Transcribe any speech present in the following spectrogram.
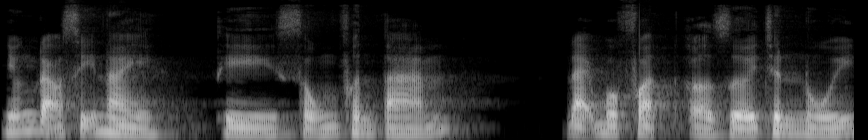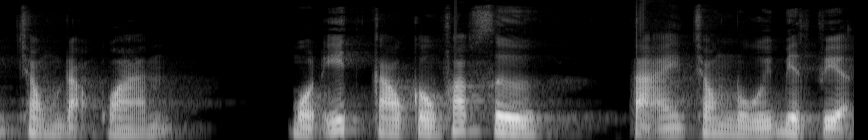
Những đạo sĩ này thì sống phân tán, Đại bộ phận ở dưới chân núi trong đạo quán. Một ít cao công pháp sư tại trong núi biệt viện.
